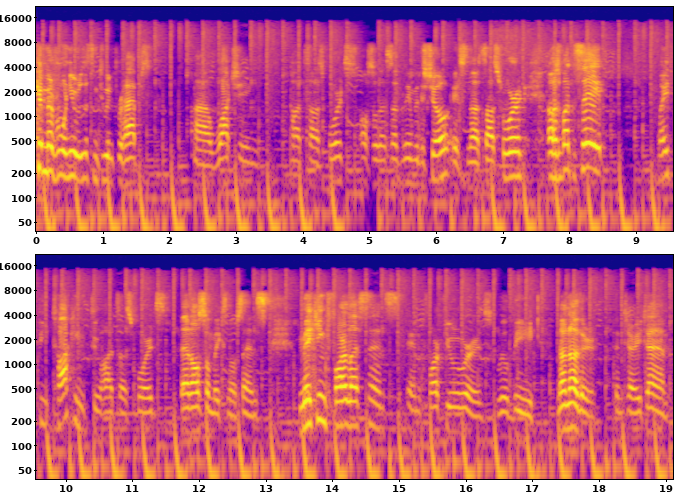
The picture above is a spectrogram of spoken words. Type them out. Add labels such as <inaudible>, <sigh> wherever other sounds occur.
Welcome everyone you're listening to and perhaps uh, watching Hot Sauce Sports. Also, that's not the name of the show. It's not Sauce for Work. I was about to say might be talking to Hot Sauce Sports. That also makes no sense. Making far less sense in far fewer words will be none other than Terry Tam.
